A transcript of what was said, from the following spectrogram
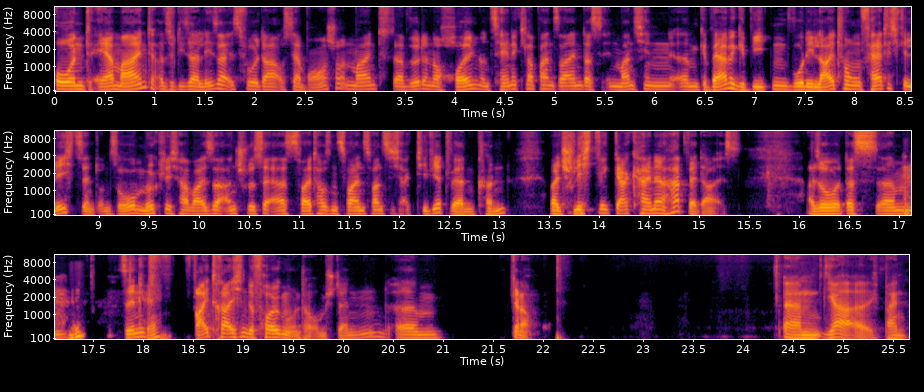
Und er meint, also dieser Leser ist wohl da aus der Branche und meint, da würde noch Heulen und Zähneklappern sein, dass in manchen ähm, Gewerbegebieten, wo die Leitungen fertig gelegt sind und so, möglicherweise Anschlüsse erst 2022 aktiviert werden können, weil schlichtweg gar keine Hardware da ist. Also das ähm, mhm. sind okay. weitreichende Folgen unter Umständen. Ähm, genau. Ähm, ja, ich meine,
